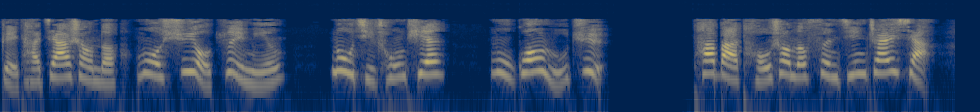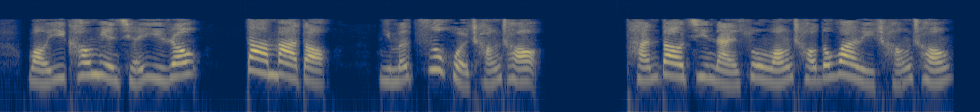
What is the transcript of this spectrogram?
给他加上的莫须有罪名，怒气冲天，目光如炬。他把头上的粪巾摘下，往义康面前一扔，大骂道：“你们自毁长城！谭道济乃宋王朝的万里长城，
